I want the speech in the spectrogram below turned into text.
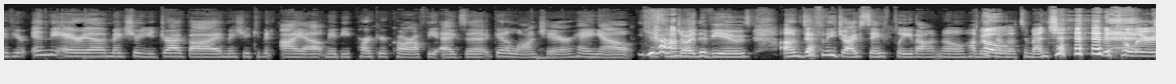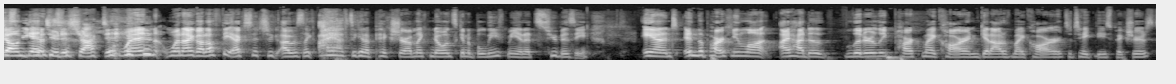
if you're in the area, make sure you drive by. Make sure you keep an eye out. Maybe park your car off the exit. Get a lawn chair. Hang out. just Yeah. enjoy the views. Um, definitely drive safe, please. I don't know how many Oh, times I have to mention. it's hilarious don't get too distracted. when when I got off the exit, to, I was like, I have to get a picture. I'm like, no one's gonna believe me, and it's too busy. And in the parking lot, I had to literally park my car and get out of my car to take these pictures.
